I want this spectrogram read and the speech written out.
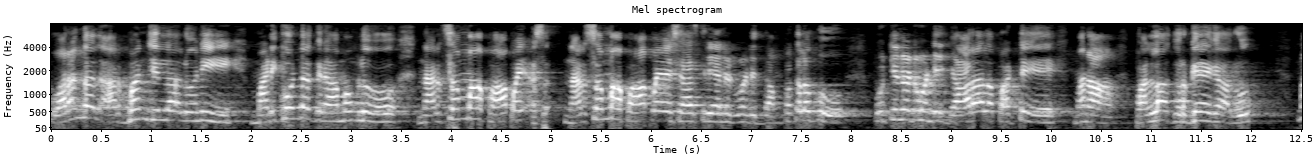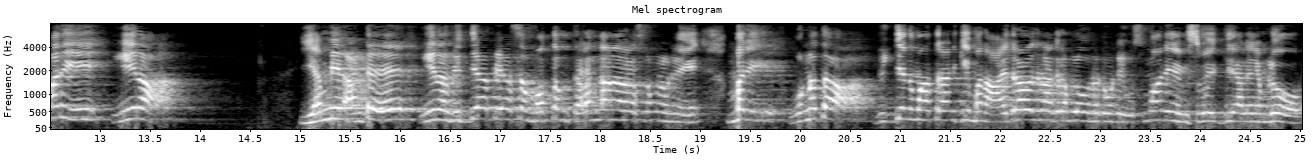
వరంగల్ అర్బన్ జిల్లాలోని మడికొండ గ్రామంలో నరసమ్మ పాపయ్య నరసమ్మ పాపయ్య శాస్త్రి అనేటువంటి దంపతులకు పుట్టినటువంటి గారాల పట్టే మన పల్లా దుర్గయ్య గారు. మరి ఈయన ఎంఏ అంటే ఈయన విద్యాభ్యాసం మొత్తం తెలంగాణ రాష్ట్రంలోని. మరి ఉన్నత విద్యను మాత్రానికి మన హైదరాబాద్ నగరంలో ఉన్నటువంటి ఉస్మానియా విశ్వవిద్యాలయంలో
